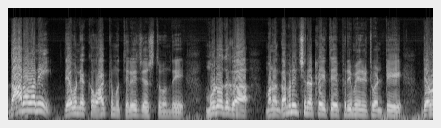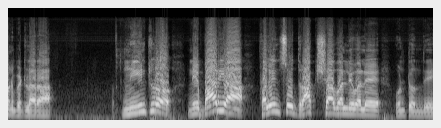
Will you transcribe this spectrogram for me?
దానవని దేవుని యొక్క వాక్యము తెలియజేస్తూ ఉంది. మూడోదిగా మనం గమనించినట్లయితే ప్రియమైనటువంటి దేవుని బిడ్డలారా నీ ఇంట్లో నీ భార్య ఫలించు ద్రాక్షావల్లి వలె ఉంటుంది.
